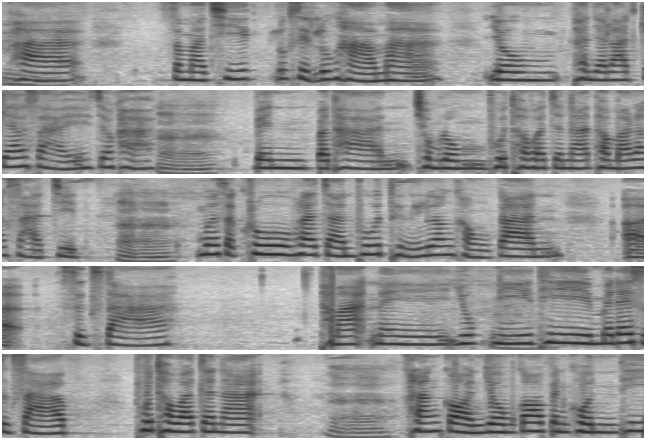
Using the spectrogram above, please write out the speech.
อืมพาสมาชิกลูกศิษย์ลูกหามา โยมธัญรัตน์แก้วใสเจ้าค่ะอ่าฮะเป็นประธานชมรมพุทธวจนะธรรมรักษาจิตอ่าฮะเมื่อสักครู่พระอาจารย์พูดถึงเรื่องของการเอ่อศึกษาธรรมะในยุคนี้ที่ไม่ได้ศึกษา พุทธวจนะอ่าฮะครั้งก่อนโยมก็เป็นคนที่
